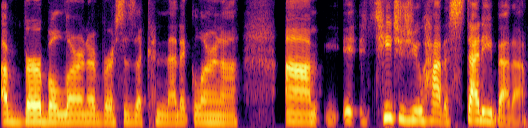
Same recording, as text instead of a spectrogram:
a verbal learner versus a kinetic learner. Um, it, teaches you how to study better,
